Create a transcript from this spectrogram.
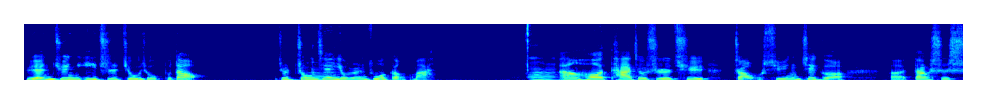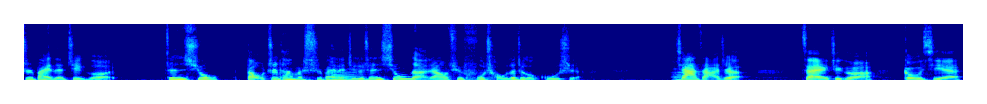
援军一直久久不到，就中间嗯。有人作梗嘛，嗯。然后他就是去找寻这个呃当时失败的这个真凶，导致他们失败的这个嗯。真凶的，然后去复仇的这个故事，夹杂着在这个狗血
